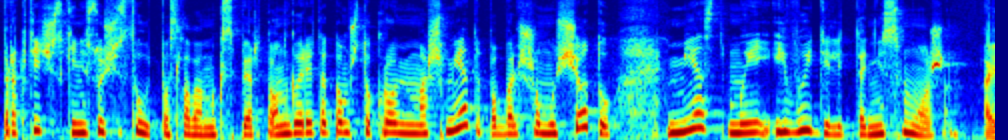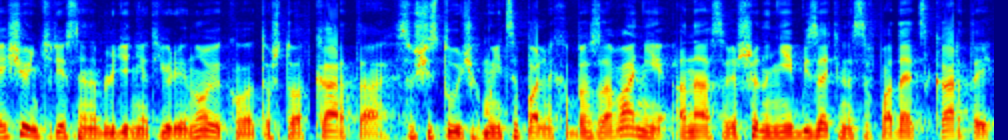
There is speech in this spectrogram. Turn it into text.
практически не существует, по словам эксперта. Он говорит о том, что кроме Машмета, по большому счету, мест мы и выделить-то не сможем. А еще интересное наблюдение от Юрия Новикова, то, что карта существующих муниципальных образований, она совершенно не обязательно совпадает с картой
